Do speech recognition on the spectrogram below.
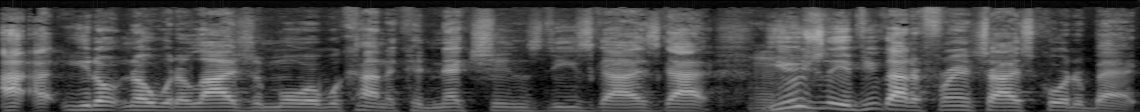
I, I, you don't know what Elijah Moore, what kind of connections these guys got. Usually, if you got a franchise quarterback,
